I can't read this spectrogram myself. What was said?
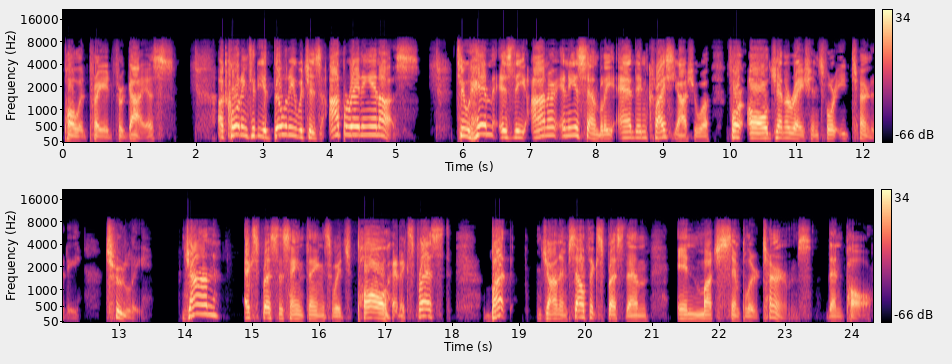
Paul had prayed for Gaius, according to the ability which is operating in us. To him is the honor in the assembly and in Christ Yahshua for all generations, for eternity. Truly. John expressed the same things which Paul had expressed, but John himself expressed them in much simpler terms than Paul.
